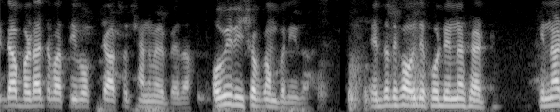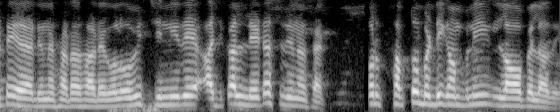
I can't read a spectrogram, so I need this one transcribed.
ਏਡਾ ਬੜਾ ਚਪਾਤੀ ਬਾਕਸ 496 ਰੁਪਏ ਦਾ। ਉਹ ਵੀ ਰਿਸ਼ਵ ਕੰਪਨੀ ਦਾ। ਇੱਧਰ ਦਿਖਾਓ ਦੇਖੋ ਡਿਨਰ ਸੈੱਟ ਕਿੰਨਾ ਢੇਰ ਹੈ ਡਿਨਰ ਸੈੱਟ ਸਾਡੇ ਕੋਲ। ਉਹ ਵੀ ਚੀਨੀ ਦੇ ਅੱਜ ਕੱਲ ਲੇਟੈਸਟ ਡਿਨਰ ਸੈੱਟ ਔਰ ਸਭ ਤੋਂ ਵੱਡੀ ਕੰਪਨੀ ਲਾਓ ਪਹਿਲਾ ਦੇ।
